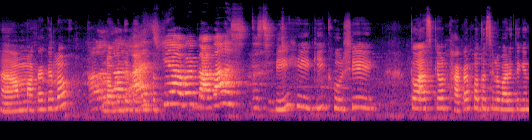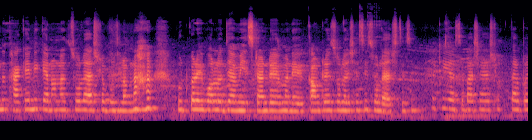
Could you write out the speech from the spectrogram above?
হ্যাঁ আম মাখা খেলো। লবণ দিয়ে হি কি খুশি। তো আজকে ওর থাকার কথা ছিল, বাড়িতে কিন্তু থাকেনি, কেননা চলে আসলো, বুঝলাম না। হুট করেই বলল যে আমি স্ট্যান্ডে মানে কাউন্টারে চলে এসেছি, চলে আসতেছি। তো ঠিক আছে, বাসায় আসলো, তারপর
